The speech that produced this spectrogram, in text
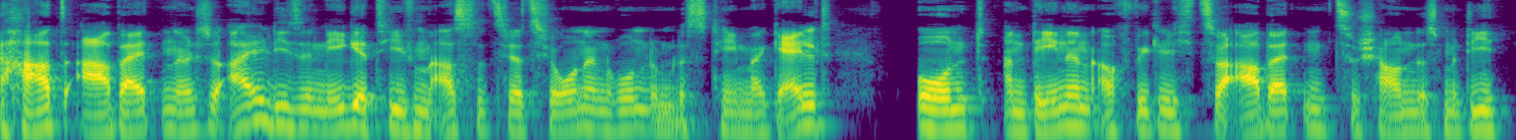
hart arbeiten, also all diese negativen Assoziationen rund um das Thema Geld und an denen auch wirklich zu arbeiten, zu schauen, dass man die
